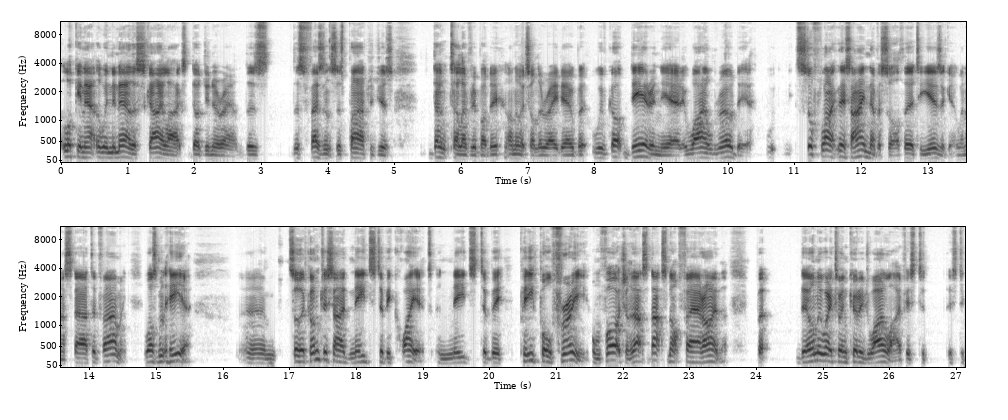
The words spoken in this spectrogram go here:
looking out the window now, the skylarks dodging around. There's there's pheasants, there's partridges. Don't tell everybody. I know it's on the radio, but we've got deer in the area, wild roe deer. stuff like this I never saw 30 years ago when I started farming. It wasn't here. Um, so the countryside needs to be quiet and needs to be people free. Unfortunately, that's that's not fair either. But the only way to encourage wildlife is to is to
